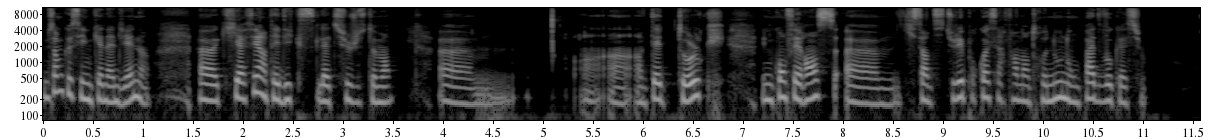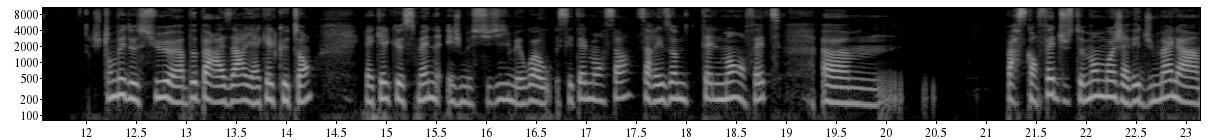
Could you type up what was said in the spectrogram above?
Il me semble que c'est une Canadienne euh, qui a fait un TEDx là-dessus justement. Euh, un, TED Talk, une conférence euh, qui s'intitulait Pourquoi certains d'entre nous n'ont pas de vocation. Je suis tombée dessus un peu par hasard il y a quelques temps, il y a quelques semaines, et je me suis dit, mais waouh, c'est tellement ça, ça résonne tellement en fait. parce qu'en fait, justement, moi j'avais du mal à,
